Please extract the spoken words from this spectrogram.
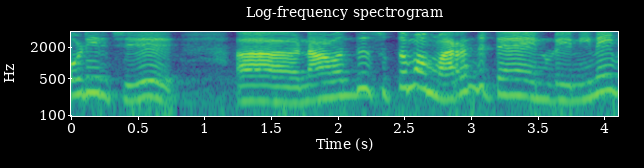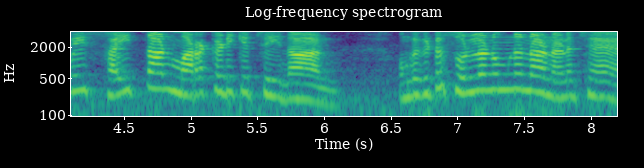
ஓடிருச்சு. நான் வந்து சுத்தமாக மறந்துட்டேன். என்னுடைய நினைவை சைத்தான் மறக்கடிக்க செய்தான். உங்ககிட்ட சொல்லணும்னு நான் நினச்சேன்.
